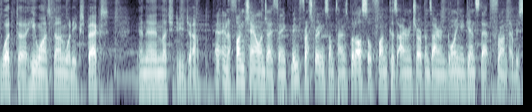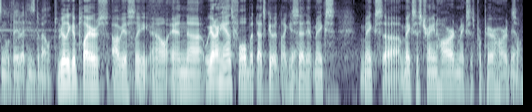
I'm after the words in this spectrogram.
what uh, he wants done, what he expects, and then lets you do your job. And, and a fun challenge, I think. Maybe frustrating sometimes, but also fun because iron sharpens iron. Going against that front every single day that he's developed. Really good players, obviously, you know, and uh, we got our hands full, but that's good. Like you yeah. said, it makes makes uh, makes us train hard, makes us prepare hard. Yeah. So.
